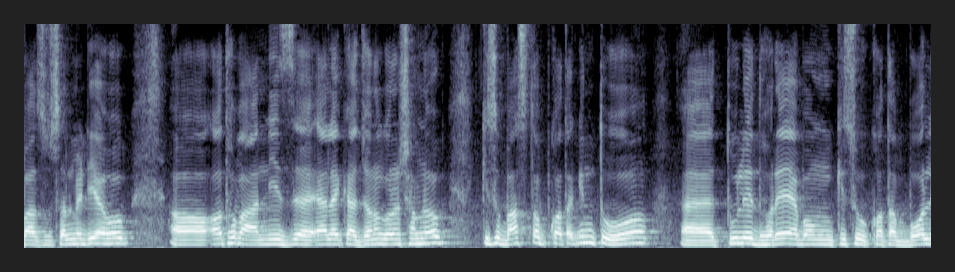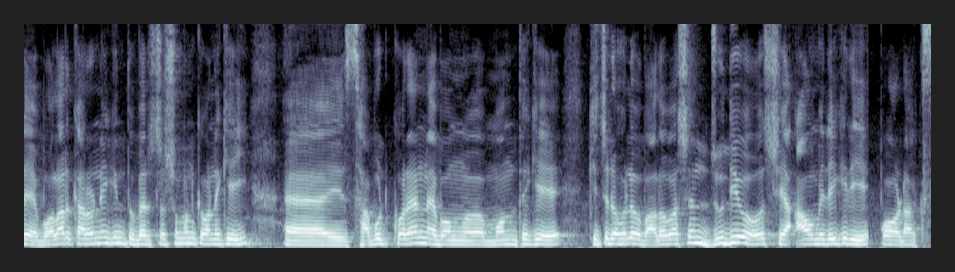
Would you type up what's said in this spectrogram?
বা সোশ্যাল মিডিয়া হোক অথবা নিজ এলাকার জনগণের সামনে হোক কিছু বাস্তব কথা কিন্তু তুলে ধরে এবং কিছু কথা বলে। বলার কারণে কিন্তু ব্যারিস্টার সুমনকে অনেকেই সাপোর্ট করেন এবং মন থেকে কিছুটা হলেও ভালোবাসেন। যদিও সে আওয়ামী লীগেরই প্রোডাক্টস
